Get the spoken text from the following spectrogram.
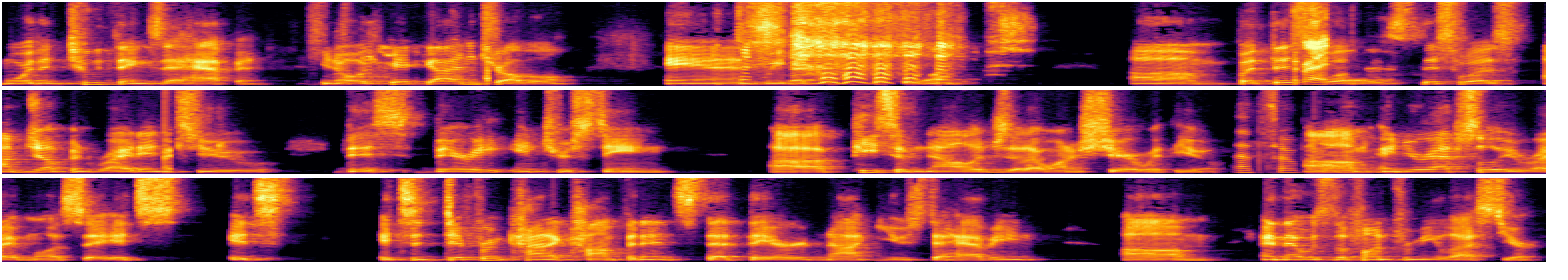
more than two things that happened. You know, a kid got in trouble and we had um, but this right. was this was I'm jumping right into this very interesting uh, piece of knowledge that I want to share with you. That's so cool. Um, and you're absolutely right, Melissa. It's it's it's a different kind of confidence that they're not used to having. Um, and that was the fun for me last year.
